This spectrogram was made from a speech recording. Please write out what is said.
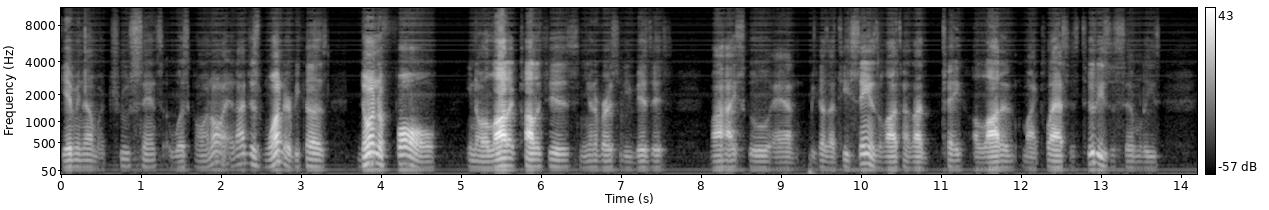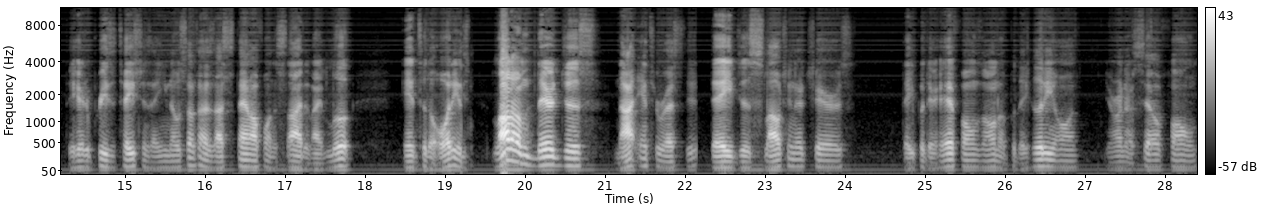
giving them a true sense of what's going on? And I just wonder because during the fall, you know, a lot of colleges and university visits my high school, and because I teach seniors, a lot of times I take a lot of my classes to these assemblies to hear the presentations. And you know, sometimes I stand off on the side and I look into the audience. A lot of them, they're just not interested. They just slouch in their chairs. They put their headphones on or put their hoodie on. They're on their cell phones.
